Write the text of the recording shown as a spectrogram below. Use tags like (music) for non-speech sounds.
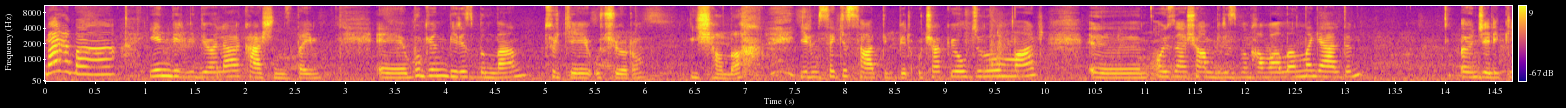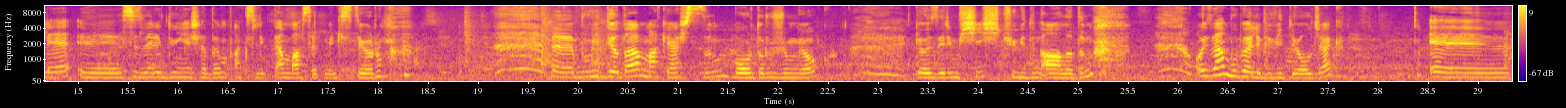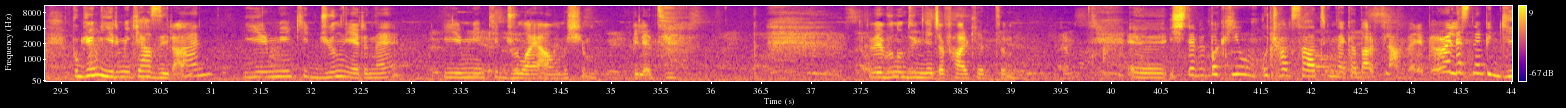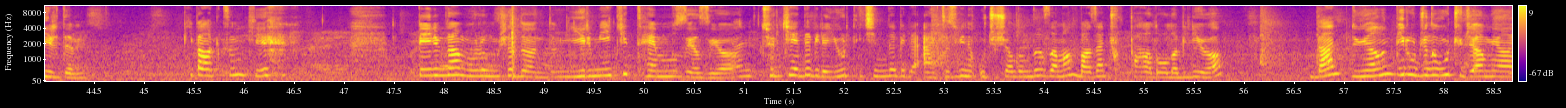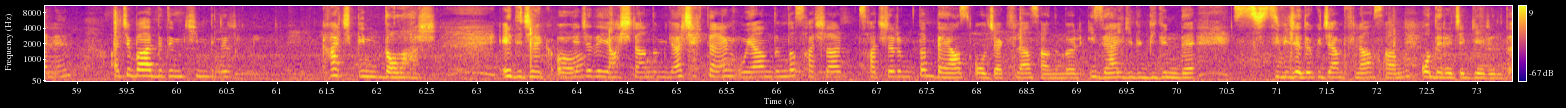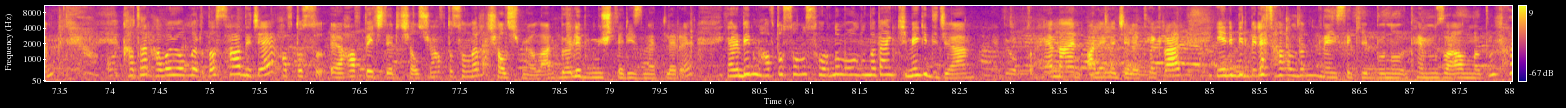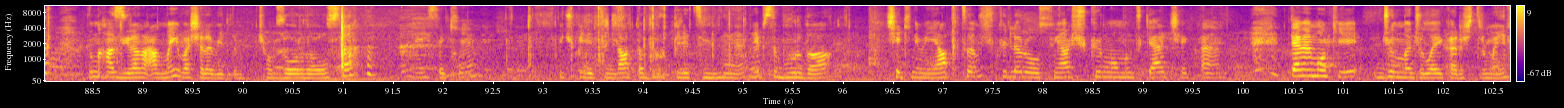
Merhaba, yeni bir videoyla karşınızdayım. Ee, bugün Brisbane'dan Türkiye'ye uçuyorum. İnşallah. (laughs) 28 saatlik bir uçak yolculuğum var. Ee, o yüzden şu an Brisbane havaalanına geldim. Öncelikle e, sizlere dün yaşadığım aksilikten bahsetmek istiyorum. (laughs) Ee, bu videoda makyajsızım, bordo yok. Gözlerim şiş çünkü dün ağladım. (laughs) o yüzden bu böyle bir video olacak. Ee, bugün 22 Haziran. Ben 22 June yerine 22 July almışım bileti. Ve bunu dün gece fark ettim. Ee, işte bir bakayım uçak saatim ne kadar falan böyle bir öylesine bir girdim. Bir baktım ki (laughs) beynimden vurulmuşa döndüm. 22 Temmuz yazıyor. Yani Türkiye'de bile, yurt içinde bile ertesi güne uçuş alındığı zaman bazen çok pahalı olabiliyor. Ben dünyanın bir ucuna uçacağım yani. Acaba dedim kim bilir kaç bin dolar edecek o. Gece de yaşlandım gerçekten. Yani uyandığımda saçlar saçlarım da beyaz olacak falan sandım. Böyle izel gibi bir günde sivilce dökeceğim falan sandım. O derece gerildim. Katar Hava Yolları da sadece hafta e, hafta içleri çalışıyor. Hafta sonları çalışmıyorlar. Böyle bir müşteri hizmetleri. Yani benim hafta sonu sorunum olduğunda ben kime gideceğim? Yoktur. Hemen alelacele tekrar yeni bir bilet (laughs) aldım. Neyse ki bunu Temmuz'a almadım. (laughs) bunu Haziran'a almayı başarabildim. Çok zor da olsa. (laughs) Neyse ki 3 biletimde hatta 4 biletim ne? Hepsi burada. Çekinimi yaptım. Şükürler olsun ya. Şükür moment gerçekten. Demem o ki Jun'la Jula'yı karıştırmayın.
